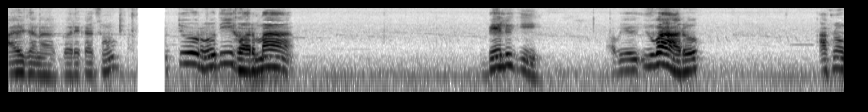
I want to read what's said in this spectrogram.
आयोजना गरेका छौँ। त्यो रोदी घरमा बेलुकी अब यो युवाहरू आफ्नो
